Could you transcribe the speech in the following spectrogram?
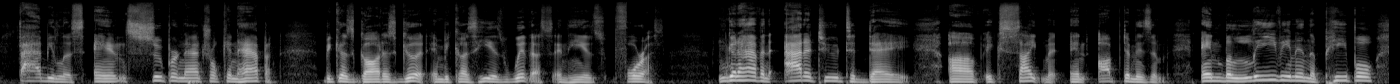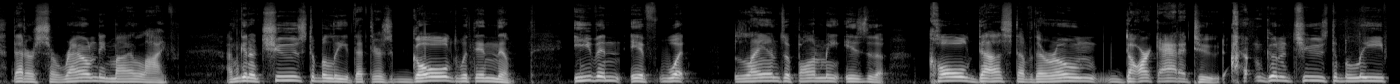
fabulous and supernatural can happen because God is good and because He is with us and He is for us. I'm going to have an attitude today of excitement and optimism and believing in the people that are surrounding my life. I'm going to choose to believe that there's gold within them, even if what lands upon me is the coal dust of their own dark attitude. I'm going to choose to believe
